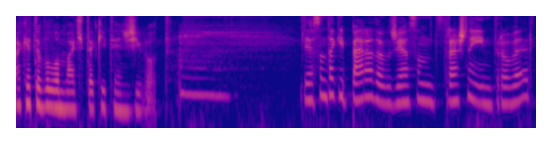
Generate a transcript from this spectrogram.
Aké to bolo mať taký ten život? Mm, ja som taký paradox, že ja som strašný introvert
